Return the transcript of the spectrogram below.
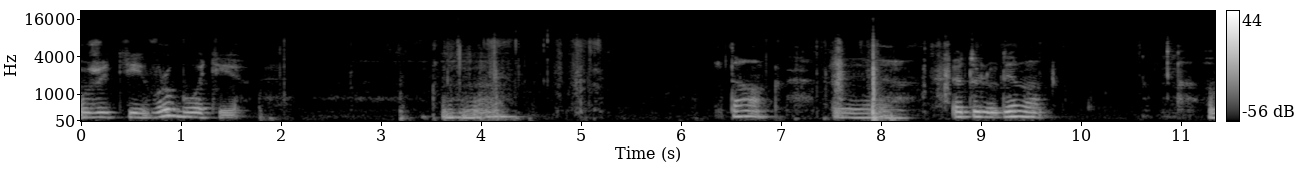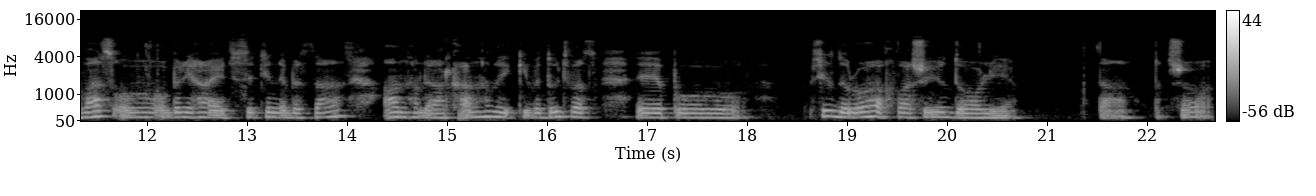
у житті, в роботі. Так. Е, Цю людину вас оберігають святі небеса, ангели, архангели, які ведуть вас е, по всіх дорогах вашої долі. Так що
